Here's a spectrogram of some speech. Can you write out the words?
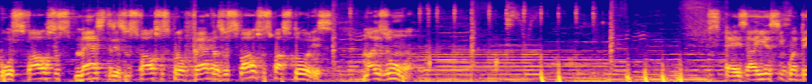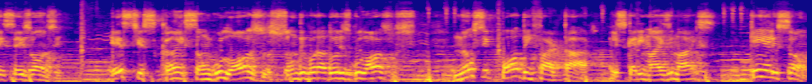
os falsos mestres, os falsos profetas, os falsos pastores. Mais uma. É Isaías 56, 11. Estes cães são gulosos, são devoradores gulosos. Não se podem fartar, eles querem mais e mais. Quem eles são?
